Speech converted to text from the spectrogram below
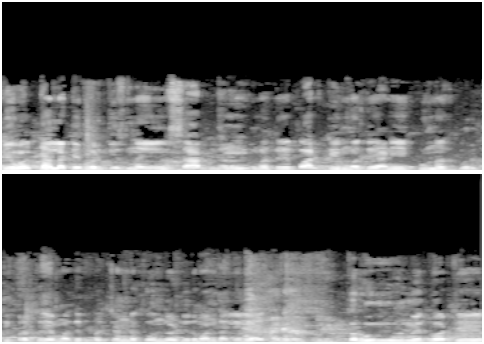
केवळ तलाठी भरतीच नाही सारथीमध्ये पार्टीमध्ये आणि एकूणच भरती प्रक्रियेमध्ये प्रचंड गोंधळ निर्माण झालेले आहे. तरुण उमेदवार जे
